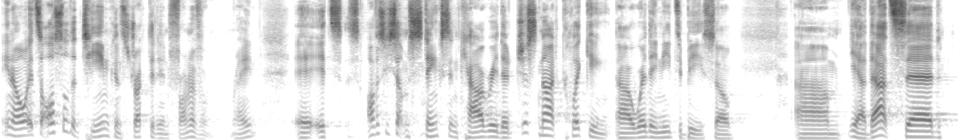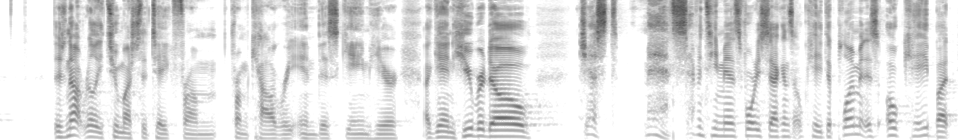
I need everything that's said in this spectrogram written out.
you know, it's also the team constructed in front of him, right? It's obviously something stinks in Calgary. They're just not clicking uh, where they need to be. So, um, yeah. That said, there's not really too much to take from from Calgary in this game here. Again, Huberdeau, just man, 17 minutes 40 seconds. Okay, deployment is okay, but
